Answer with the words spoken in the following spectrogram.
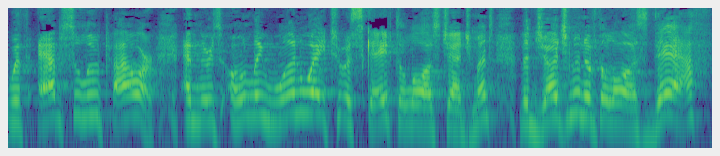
with absolute power. And there's only one way to escape the law's judgment the judgment of the law is death.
